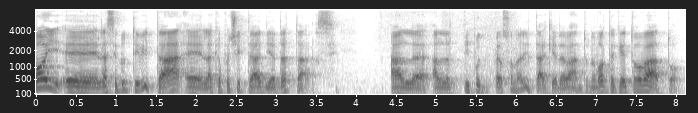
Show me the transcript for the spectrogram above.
Poi eh, la seduttività è la capacità di adattarsi al, al, tipo di personalità che è davanti. Una volta che hai trovato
